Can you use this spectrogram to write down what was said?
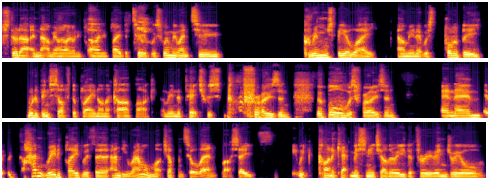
stood out in that. I mean, I only, I only played the two. It was when we went to Grimsby away. I mean, it was probably would have been softer playing on a car park. I mean, the pitch was frozen, the ball was frozen, and um, it, I hadn't really played with uh, Andy Rammell much up until then. Like I say, we kind of kept missing each other either through injury or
